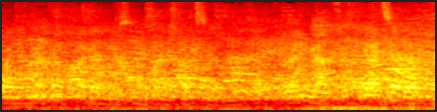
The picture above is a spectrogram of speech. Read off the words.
poi nel mercato una grandissima soddisfazione. La ringrazio. Grazie a voi.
